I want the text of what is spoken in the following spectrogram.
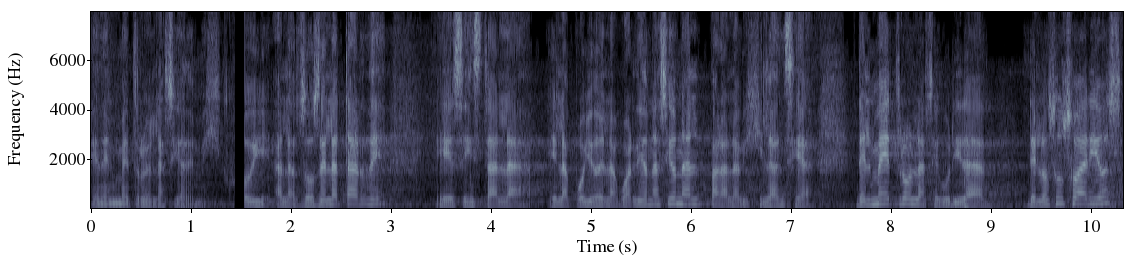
en el metro de la Ciudad de México. Hoy a las dos de la tarde eh, se instala el apoyo de la Guardia Nacional para la vigilancia del metro, la seguridad de los usuarios.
